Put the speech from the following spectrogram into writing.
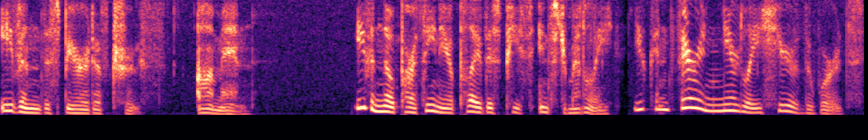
even the Spirit of truth. Amen. Even though Parthenia play this piece instrumentally, you can very nearly hear the words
